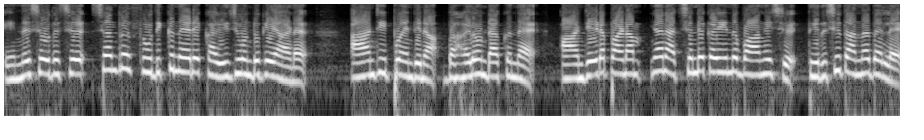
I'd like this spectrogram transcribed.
എന്ന് ചോദിച്ച് ചന്ദ്ര ശ്രുതിക്ക് നേരെ കൈ ചൂണ്ടുകയാണ്. ആന്റി ഇപ്പോ എന്തിനാ ബഹളം ഉണ്ടാക്കുന്നേ? ആന്റിയുടെ പണം ഞാൻ അച്ഛന്റെ കയ്യിൽ നിന്ന് വാങ്ങിച്ച് തിരിച്ചു തന്നതല്ലേ?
